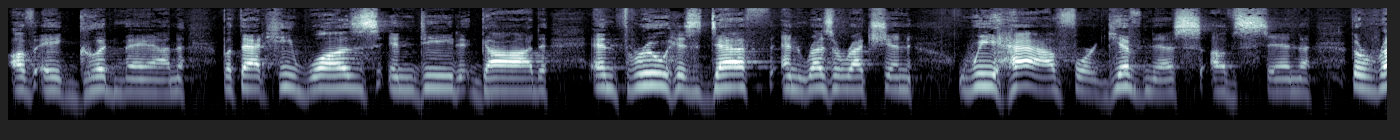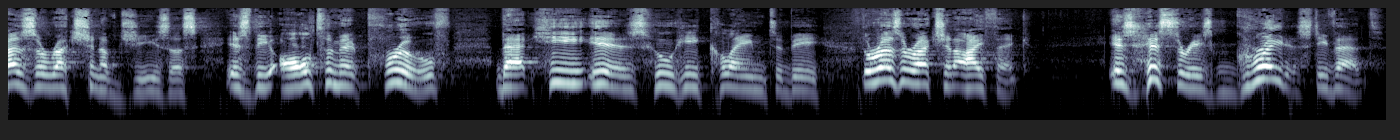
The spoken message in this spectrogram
of a good man, but that he was indeed God. And through his death and resurrection, we have forgiveness of sin. The resurrection of Jesus is the ultimate proof that he is who he claimed to be. The resurrection, I think, is history's greatest event.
